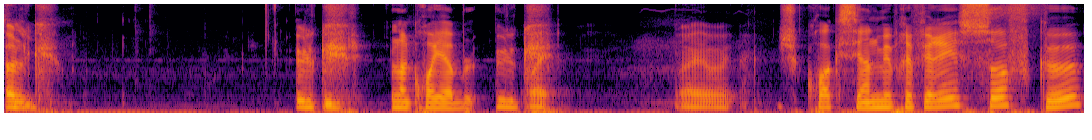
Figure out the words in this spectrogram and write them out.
Hulk. Hulk. L'incroyable Hulk. Ouais. Ouais, ouais. Je crois que c'est un de mes préférés, sauf que.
